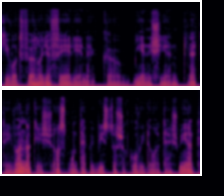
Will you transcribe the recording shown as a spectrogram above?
hívott föl, hogy a férjének ilyen is ilyen tünetei vannak, és azt mondták, hogy biztos a Covid oltás miatt,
